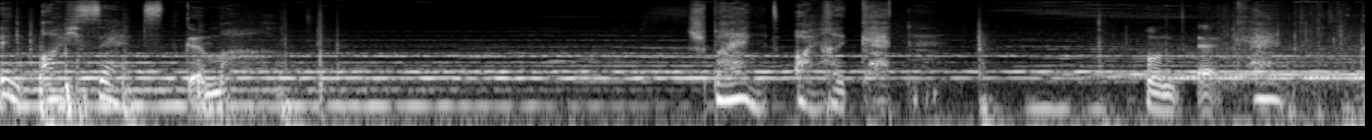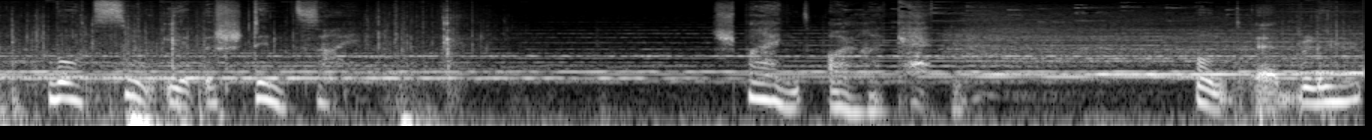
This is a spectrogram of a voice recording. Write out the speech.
In euch selbst gemacht. Sprengt eure Ketten und erkennt, wozu ihr bestimmt seid. Sprengt eure Ketten und erblüht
